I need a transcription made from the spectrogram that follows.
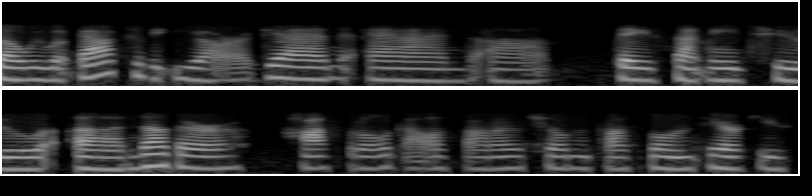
So we went back to the ER again, and um, they sent me to another hospital, Golisano Children's Hospital in Syracuse,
